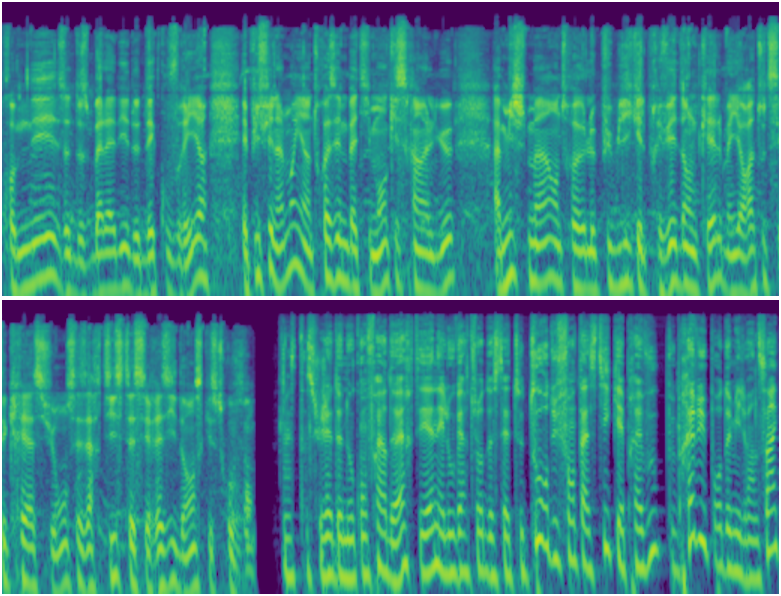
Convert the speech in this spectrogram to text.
promener, de se balader, de découvrir. Et puis finalement, il y a un troisième bâtiment qui sera un lieu à mi-chemin entre le public et le privé dans lequel ben, il y aura toutes ces créations, ces artistes et ces résidences qui se trouveront. C'est un sujet de nos confrères de RTN et l'ouverture de cette tour du fantastique est prévue prévue pour 2025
